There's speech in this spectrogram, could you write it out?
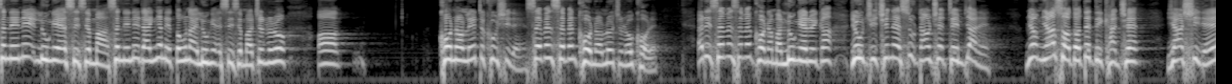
စနေနေ့လူငယ်အစီအစဉ်မှာစနေနေ့တိုင်းညနေ3နာရီလူငယ်အစီအစဉ်မှာကျွန်တော်တို့အာ corner လေးတစ်ခုရှိတယ်77 corner လို့ကျွန်တော်ခေါ်တယ်အဲ့ဒီ77 corner မှာလူငယ်တွေကယုံကြည်ခြင်းနဲ့ဆုတောင်းချက်တင်ပြတယ်မြောက်များစွာသောတက်တေခံချက်ရရှိတယ်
